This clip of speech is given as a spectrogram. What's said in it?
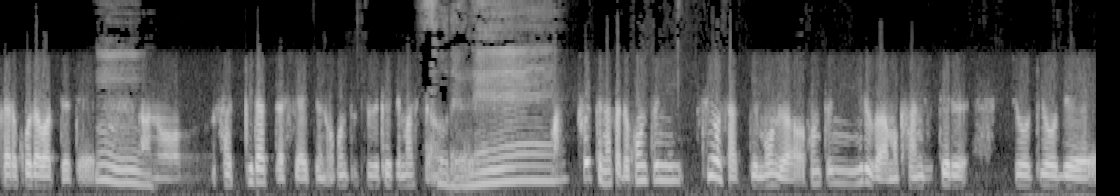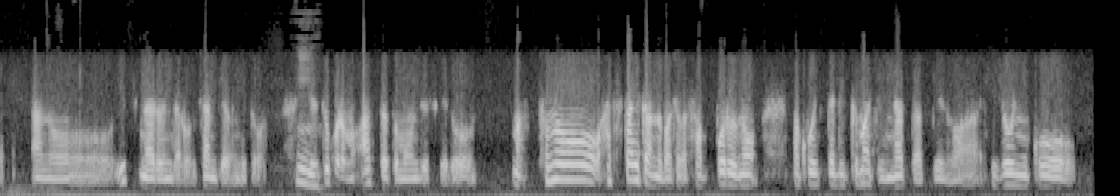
からこだわってて、うんうん。あの殺気だった試合っていうのを本当続けてましたので、そうだよね。まあ、そういった中で本当に強さっていうものは本当に見る側も感じてる状況で、あのいつなるんだろう、チャンピオンにとうん。いうところもあったと思うんですけど、まあ、その初体感の場所が札幌の、まあ、こういったビッグマッチになったっていうのは、非常にこう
